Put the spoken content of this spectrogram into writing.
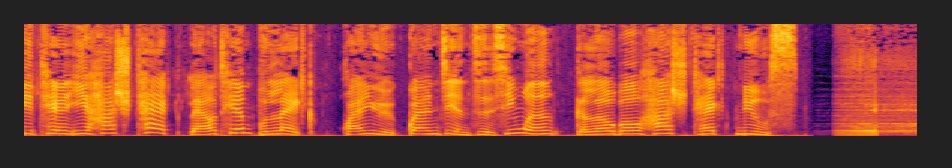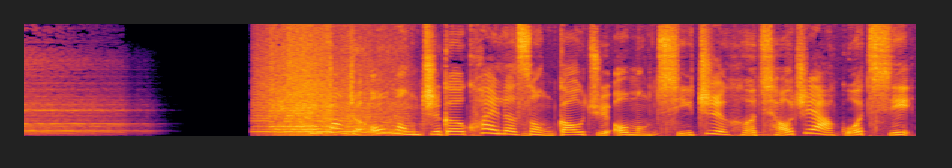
一天一 hashtag 聊天不累，寰宇关键字新闻 global hashtag news。播放着欧盟之歌《快乐颂》，高举欧盟旗帜和乔治亚国旗。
